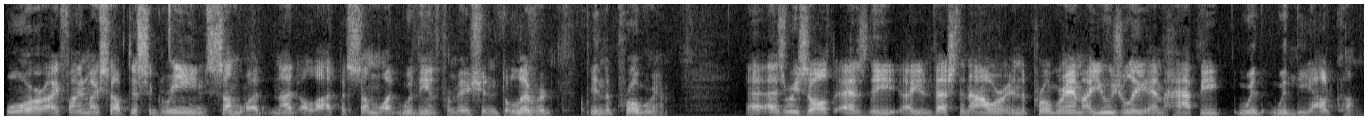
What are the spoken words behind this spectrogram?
or I find myself disagreeing somewhat, not a lot, but somewhat with the information delivered in the program. Uh, as a result, as the I invest an hour in the program, I usually am happy with, with the outcome.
